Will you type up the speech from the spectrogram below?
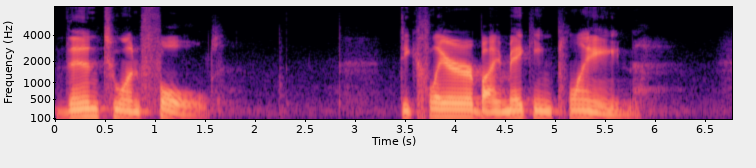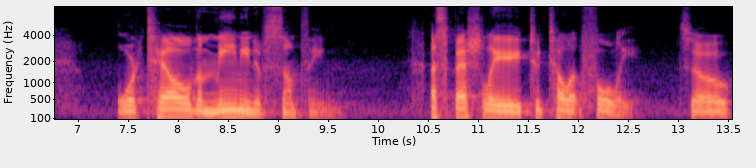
then to unfold, declare by making plain, or tell the meaning of something, especially to tell it fully. So,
